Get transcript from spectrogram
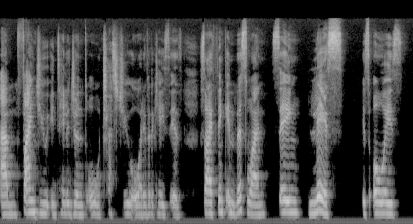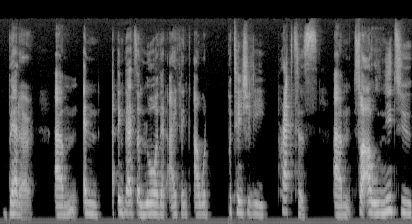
um, find you intelligent or trust you or whatever the case is. So I think in this one, saying less is always better, um, and I think that's a law that I think I would potentially practice. Um, so I will need to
